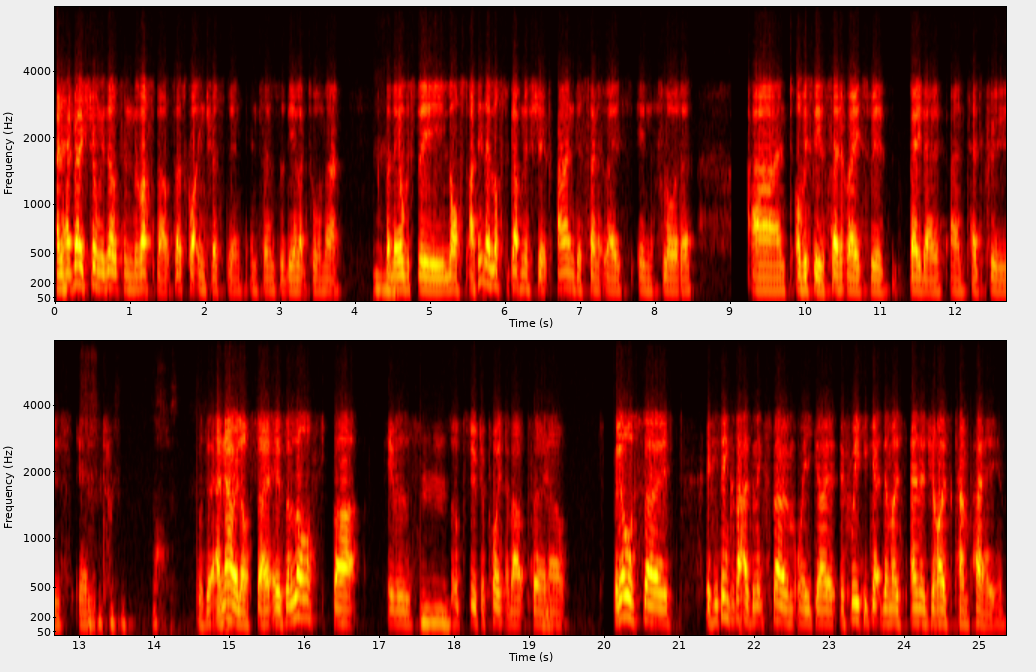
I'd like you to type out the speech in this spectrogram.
and had very strong results in the Rust Belt. So that's quite interesting in terms of the electoral map. Mhm. But they obviously lost. I think they lost a governorship and a Senate race in Florida, and obviously the Senate race with Beto and Ted Cruz in was it? And now he lost. So it was a loss, but it was Mhm. sort of proved a point about turnout. But also, if you think of that as an experiment where you go, if we could get the most energized campaign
